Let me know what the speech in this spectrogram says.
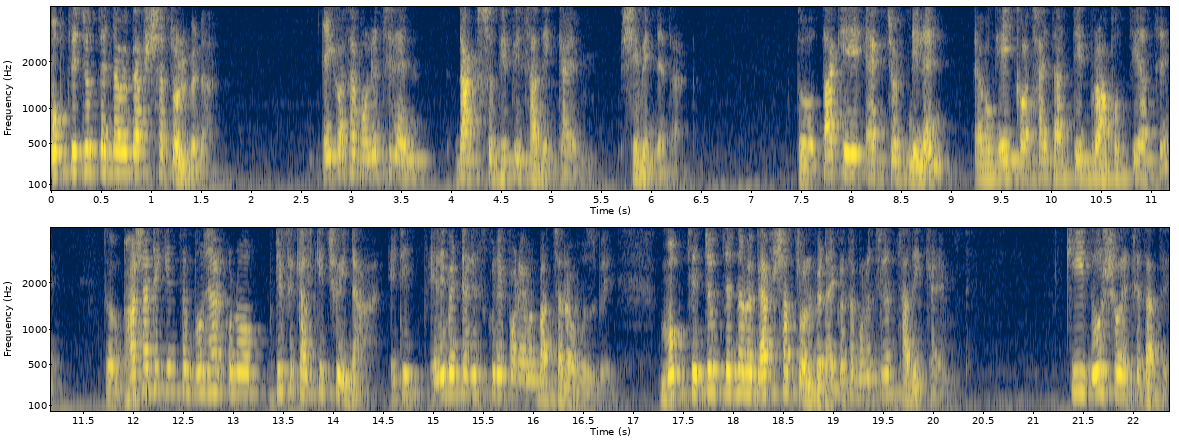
মুক্তিযুদ্ধের নামে ব্যবসা চলবে না। এই কথা বলেছিলেন ডাকসু ভিপি সাদিক কায়েম, শিবির নেতা। তো তাকে একচোট নিলেন এবং এই কথায় তার তীব্র আপত্তি আছে। তো ভাষাটি কিন্তু বোঝার কোনো ডিফিকাল্ট কিছুই না। এটি এলিমেন্টারি স্কুলে পড়ে এমন বাচ্চারাও বুঝবে। মুক্তিযুদ্ধের নামে ব্যবসা চলবে না, এই কথা বলেছিলেন সাদিক কায়েম। কি দোষ হয়েছে তাতে?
